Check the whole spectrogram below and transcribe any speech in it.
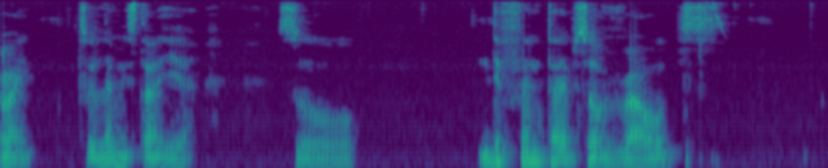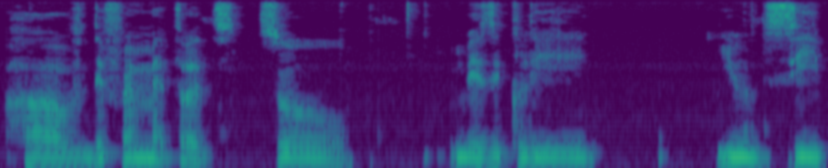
right so let me start here. So different types of routes have different methods. So basically you'd see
